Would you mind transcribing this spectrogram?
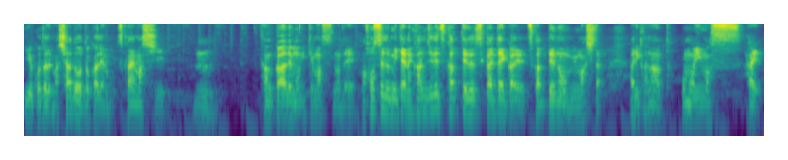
いうことで、まあ、シャドウとかでも使えますし、うん。タンカーでもいけますので、まあ、ホセルみたいな感じで使ってる、世界大会で使ってるのを見ました。ありかなと思います。はい。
